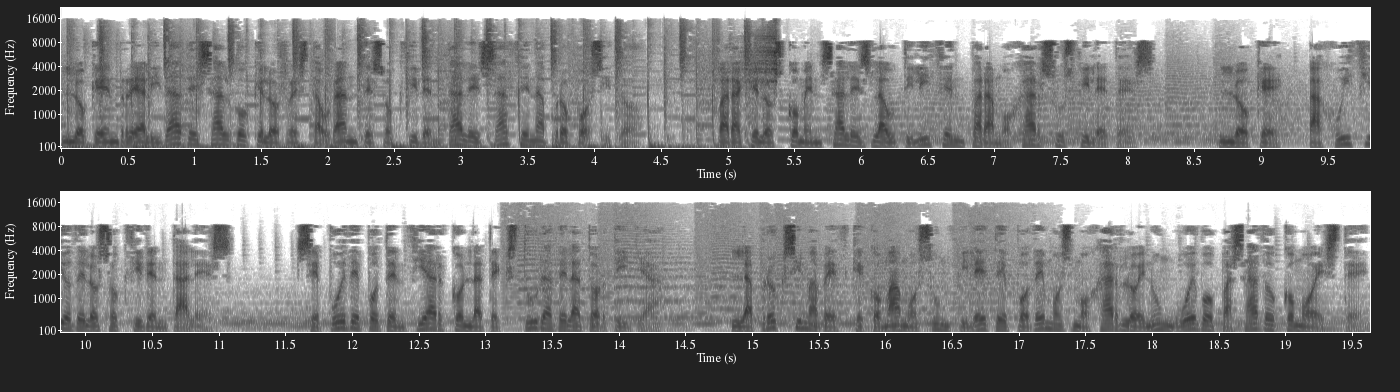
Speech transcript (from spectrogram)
Lo que en realidad es algo que los restaurantes occidentales hacen a propósito. Para que los comensales la utilicen para mojar sus filetes. Lo que, a juicio de los occidentales, se puede potenciar con la textura de la tortilla. La próxima vez que comamos un filete podemos mojarlo en un huevo pasado como este.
